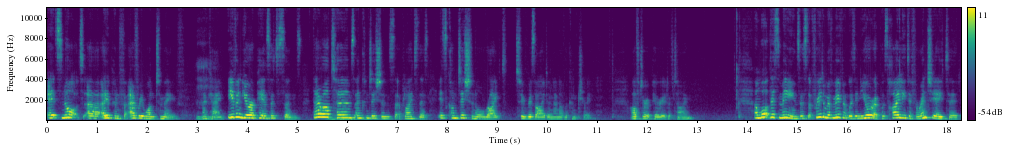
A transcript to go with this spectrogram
It's not uh, open for everyone to move. Okay, even European citizens, there are terms and conditions that apply to this. It's conditional right to reside in another country after a period of time. And what this means is that freedom of movement within Europe was highly differentiated.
